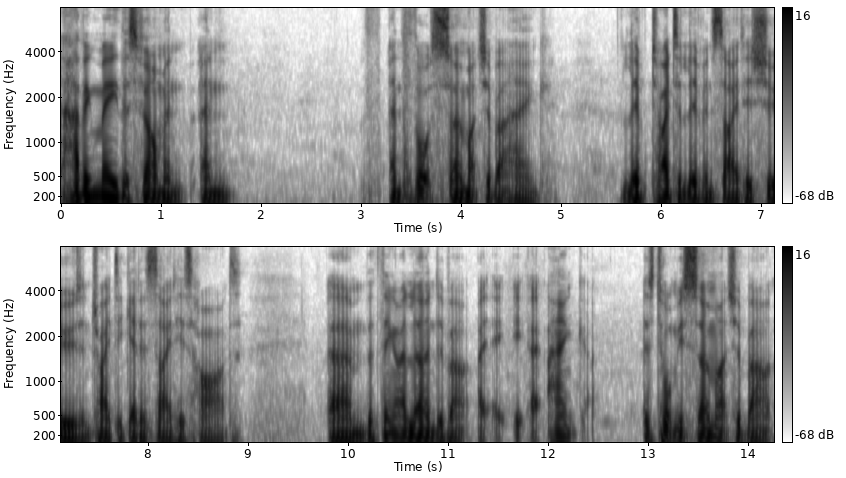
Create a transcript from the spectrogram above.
having made this film and and and thought so much about Hank, lived tried to live inside his shoes and tried to get inside his heart. Um, the thing I learned about I, I, I, Hank has taught me so much about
